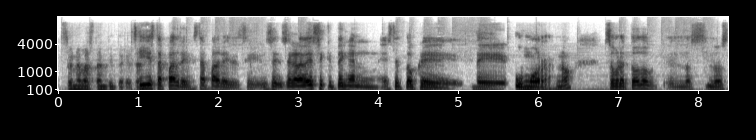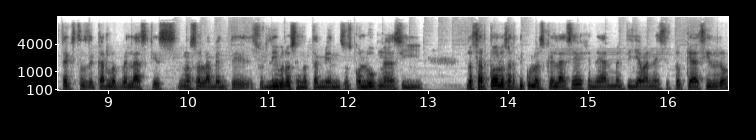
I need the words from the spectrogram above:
suena bastante interesante. Sí, está padre, está padre. se, se agradece que tengan este toque de humor, ¿no? sobre todo eh, los, los, textos de Carlos Velázquez, no solamente sus libros, sino también sus columnas y los, todos los artículos que él hace generalmente llevan ese toque ácido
